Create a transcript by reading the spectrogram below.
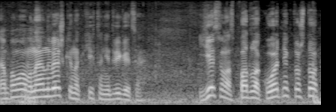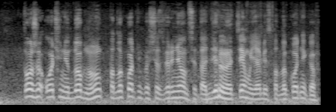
Там, по-моему, на НВшке на каких-то не двигается. Есть у нас подлокотник, то что тоже очень удобно. Ну, к подлокотнику сейчас вернемся, это отдельная тема. Я без подлокотников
